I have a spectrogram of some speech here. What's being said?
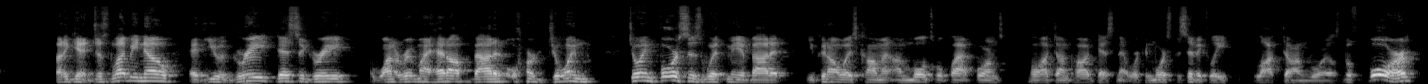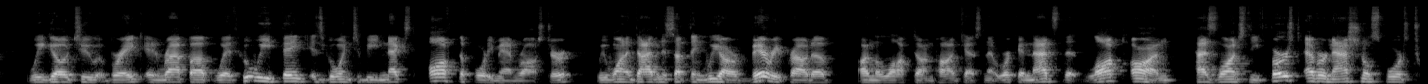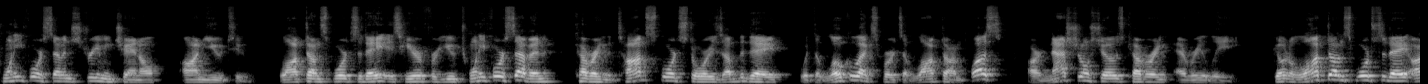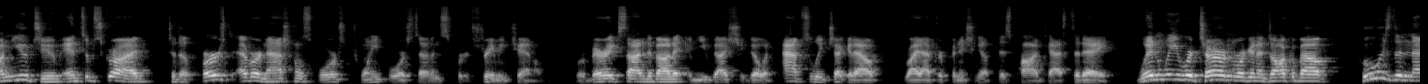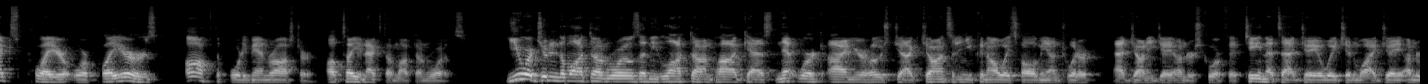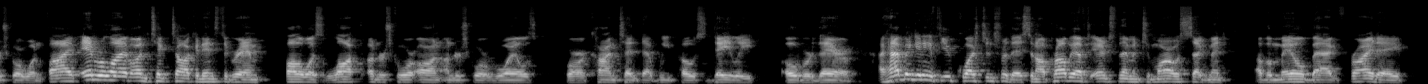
But again, just let me know if you agree, disagree, want to rip my head off about it, or join join forces with me about it. You can always comment on multiple platforms, the Locked On Podcast Network, and more specifically, Locked On Royals. Before we go to break and wrap up with who we think is going to be next off the 40 man roster, we want to dive into something we are very proud of on the Locked On Podcast Network, and that's that Locked On has launched the first ever national sports 24 7 streaming channel on YouTube. Locked On Sports Today is here for you 24 7, covering the top sports stories of the day with the local experts of Locked On Plus, our national shows covering every league. Go to Locked On Sports Today on YouTube and subscribe to the first ever national sports 24 7 streaming channel. We're very excited about it, and you guys should go and absolutely check it out right after finishing up this podcast today. When we return, we're going to talk about who is the next player or players off the 40 man roster. I'll tell you next on Locked On Royals. You are tuning to Locked On Royals and the Locked On Podcast Network. I am your host, Jack Johnson, and you can always follow me on Twitter at Johnny J underscore 15. That's at J O H N Y J underscore 1 5. And we're live on TikTok and Instagram. Follow us locked underscore on underscore Royals for our content that we post daily over there. I have been getting a few questions for this, and I'll probably have to answer them in tomorrow's segment of a mailbag Friday.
